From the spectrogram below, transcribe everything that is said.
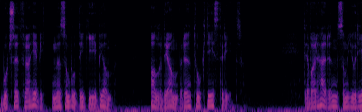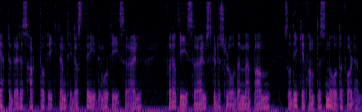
bortsett fra hevittene som bodde i Gibeon. Alle de andre tok de i strid. Det var Herren som gjorde hjertet deres hardt og fikk dem til å stride mot Israel, for at Israel skulle slå dem med bann så det ikke fantes nåde for dem.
